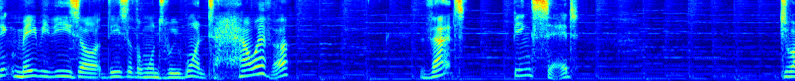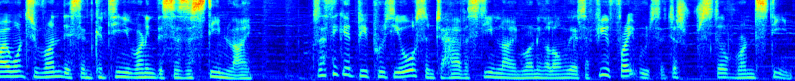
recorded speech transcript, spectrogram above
think maybe these are these are the ones we want. However, that being said, do I want to run this and continue running this as a steam line? Because I think it'd be pretty awesome to have a steam line running along There's A few freight routes that just still run steam.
